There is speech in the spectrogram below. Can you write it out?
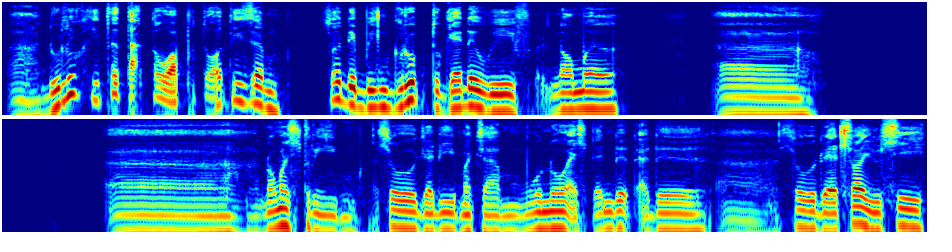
Uh, dulu kita tak tahu apa tu autism. So they been grouped together with normal uh, uh, normal stream. So jadi macam mono extended ada uh, so that's why you see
